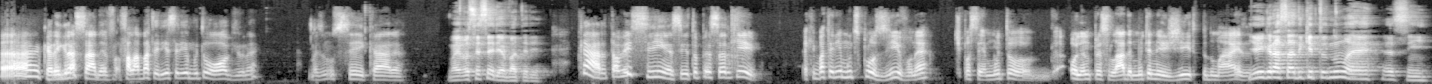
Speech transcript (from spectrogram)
ah, cara, é engraçado. Né? Falar bateria seria muito óbvio, né? Mas eu não sei, cara. Mas você seria bateria? Cara, talvez sim, assim. Eu tô pensando que é que bateria é muito explosivo, né? Tipo assim, é muito. Olhando pra esse lado, é muita energia e tudo mais. E o engraçado é que tu não é assim.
